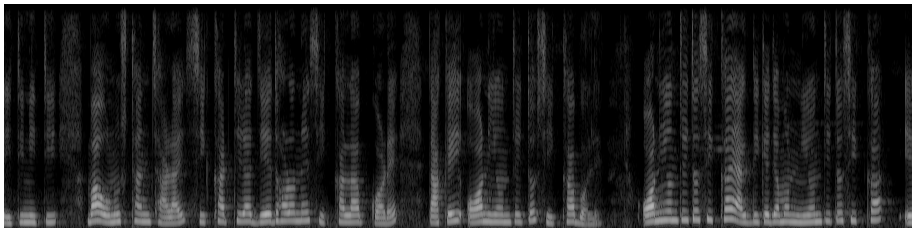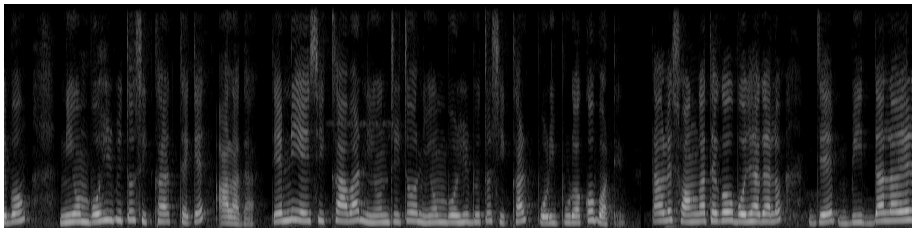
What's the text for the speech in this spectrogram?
রীতিনীতি বা অনুষ্ঠান ছাড়াই শিক্ষার্থীরা যে ধরনের শিক্ষা লাভ করে তাকেই অনিয়ন্ত্রিত শিক্ষা বলে। অনিয়ন্ত্রিত শিক্ষা, একদিকে যেমন নিয়ন্ত্রিত শিক্ষা এবং নিয়ম বহির্ভূত শিক্ষার থেকে আলাদা, তেমনি এই শিক্ষা আবার নিয়ন্ত্রিত নিয়ম বহির্ভূত শিক্ষার পরিপূরকও বটে। তাহলে সংজ্ঞা থেকেও বোঝা গেল যে বিদ্যালয়ের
